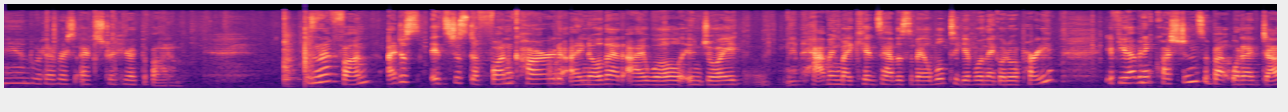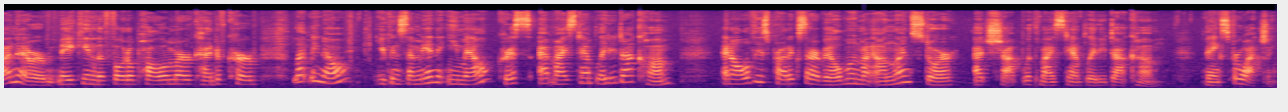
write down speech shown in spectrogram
and whatever's extra here at the bottom. Isn't that fun? I just, it's just a fun card. I know that I will enjoy having my kids have this available to give when they go to a party. If you have any questions about what I've done or making the photopolymer kind of curve, let me know. You can send me an email, chris at mystamplady.com. And all of these products are available in my online store at shopwithmystamplady.com. Thanks for watching.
